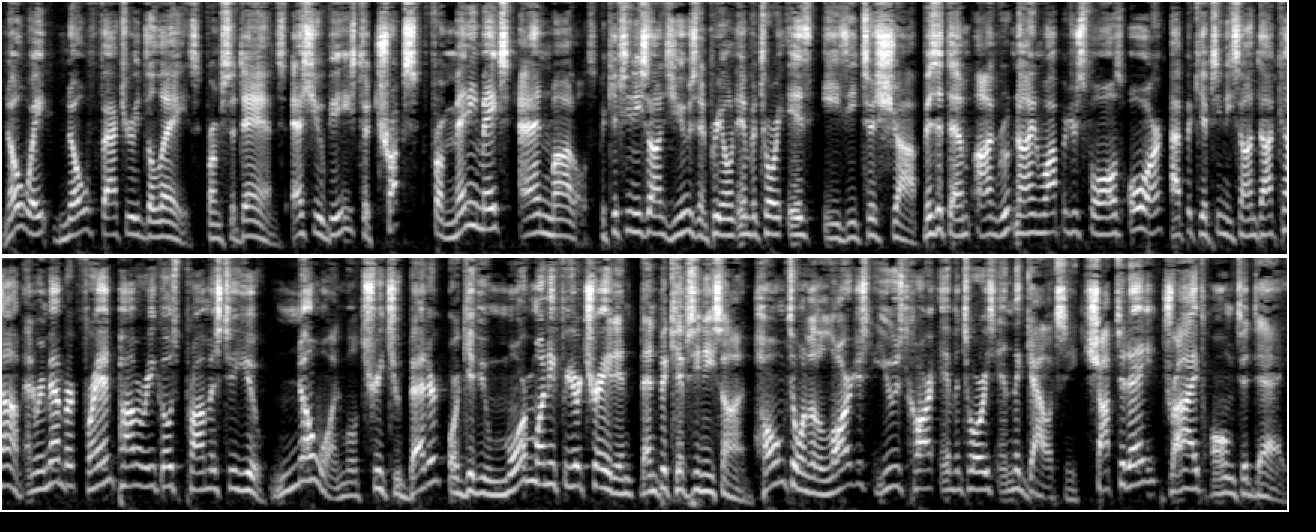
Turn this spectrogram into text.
No wait, no factory delays. From sedans, SUVs to trucks from many makes and models. Poughkeepsie Nissan's used and pre-owned inventory is easy to shop. Visit them on Route 9 Wappingers Falls or at poughkeepsienissan.com. And remember, Fran Pomerico's promise to you. No one will treat you better or give you more money for your trade-in than Poughkeepsie Nissan. Home to one of the largest used car inventories in the galaxy. Shop today, drive home today.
